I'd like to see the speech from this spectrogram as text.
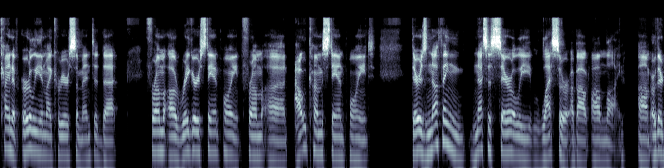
kind of early in my career cemented that from a rigor standpoint from an outcome standpoint there is nothing necessarily lesser about online um, or there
